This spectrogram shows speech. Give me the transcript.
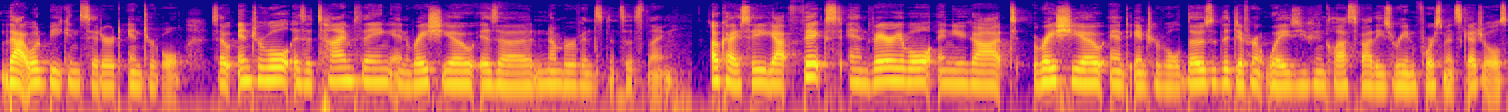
that would be considered interval. So, interval is a time thing, and ratio is a number of instances thing. Okay, so you got fixed and variable, and you got ratio and interval. Those are the different ways you can classify these reinforcement schedules,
